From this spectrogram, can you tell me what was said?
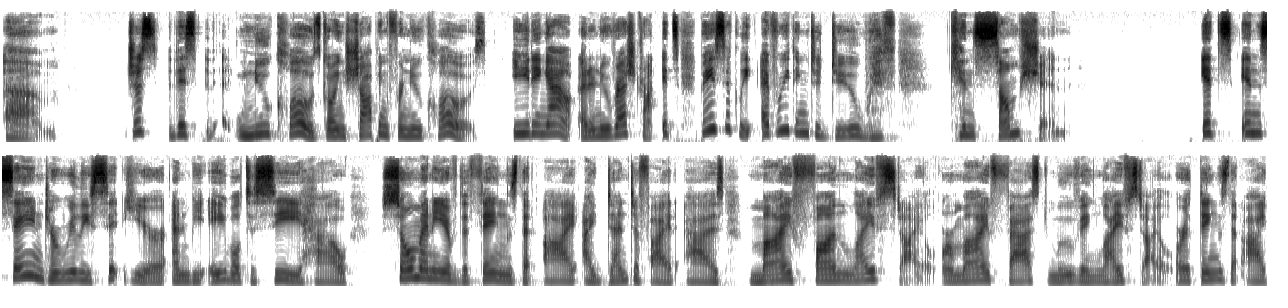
Um just this new clothes going shopping for new clothes eating out at a new restaurant. It's basically everything to do with consumption. It's insane to really sit here and be able to see how so many of the things that I identified as my fun lifestyle or my fast moving lifestyle or things that I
